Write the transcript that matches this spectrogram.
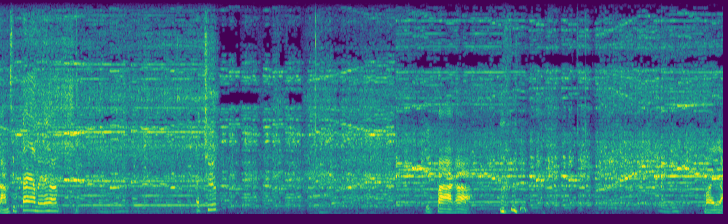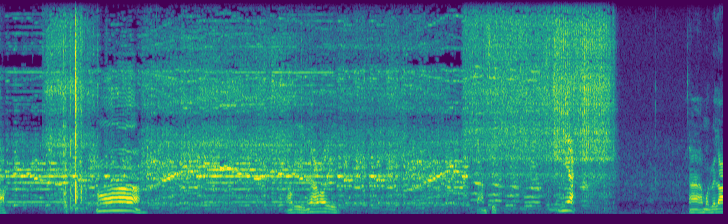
สามสิบแต้มเลยนะครับกระชึบติดปากอะอะไรดิปล่อยเลยเหรอ อ๋อเอาอีกนะครับ เอาอีกสามสิบเงียบอ่าหมดเวลา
